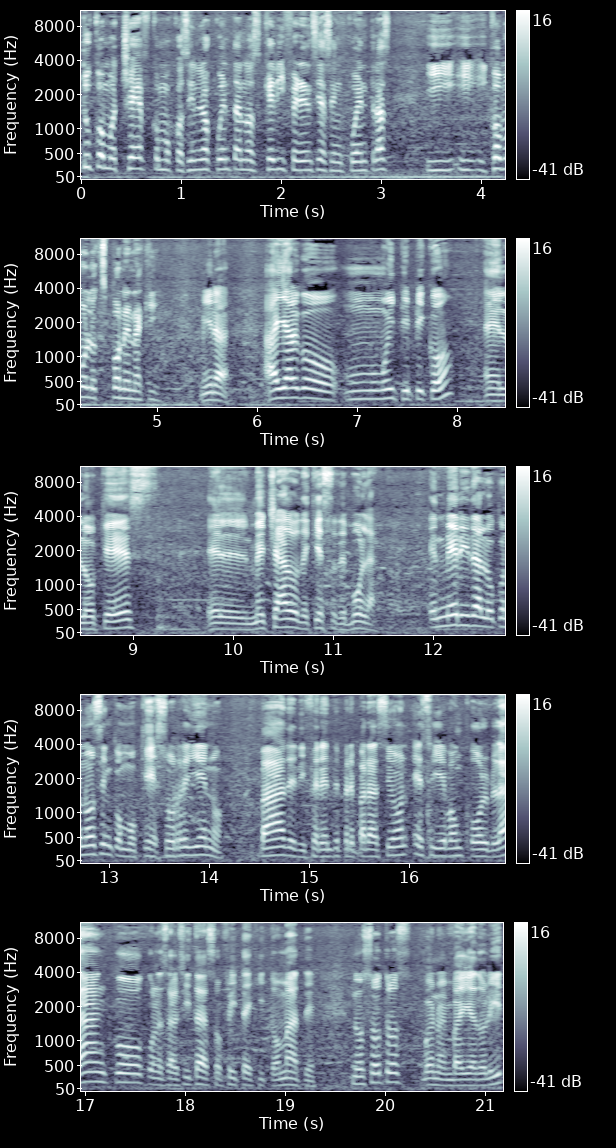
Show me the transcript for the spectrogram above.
Tú como chef, como cocinero, cuéntanos qué diferencias encuentras y cómo lo exponen aquí. Mira, hay algo muy típico en lo que es el mechado de queso de bola. En Mérida lo conocen como queso relleno. Va de diferente preparación. Ese lleva un col blanco con la salsita sofrita de jitomate. Nosotros, bueno, en Valladolid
